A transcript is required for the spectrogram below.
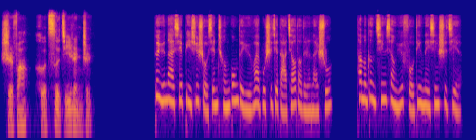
始发和刺激认知。对于那些必须首先成功的与外部世界打交道的人来说，他们更倾向于否定内心世界，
